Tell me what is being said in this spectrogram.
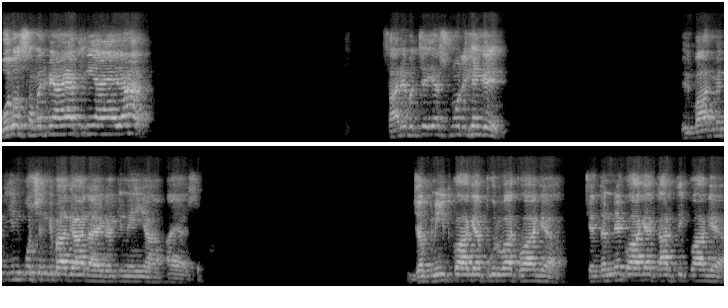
बोलो, समझ में आया कि नहीं आया यार? सारे बच्चे यस नो लिखेंगे। फिर बाद में तीन क्वेश्चन के बाद याद आएगा कि नहीं यहाँ आया सब। जपनीत को आ गया, पूर्वा को आ गया, चैतन्य को आ गया, कार्तिक को आ गया,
